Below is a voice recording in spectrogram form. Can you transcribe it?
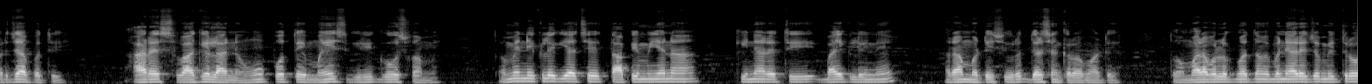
પ્રજાપતિ, આર એસ વાઘેલા અને હું પોતે મહેશગીરી ગોસ્વામી. તો અમે નીકળી ગયા છે તાપી મૈયાના કિનારેથી બાઇક લઈને રામમઢી સુરત દર્શન કરવા માટે. તો અમારા વ્લોગમાં તમે બન્યા રહેજો મિત્રો.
